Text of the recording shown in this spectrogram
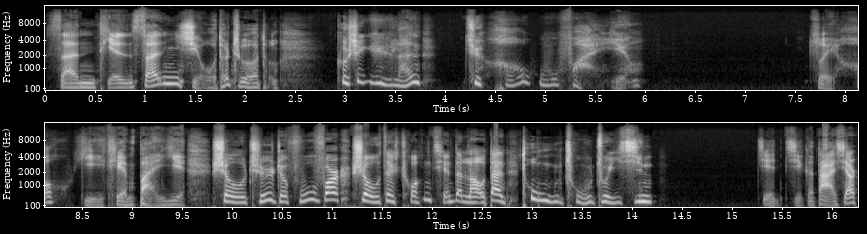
三天三宿的折腾，可是玉兰却毫无反应。最后一天半夜，手持着符幡守在床前的老旦痛楚锥心。见几个大仙儿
